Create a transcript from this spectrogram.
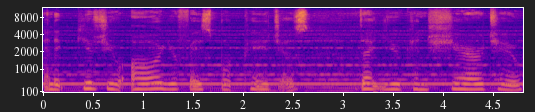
And it gives you all your Facebook pages that you can share to.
